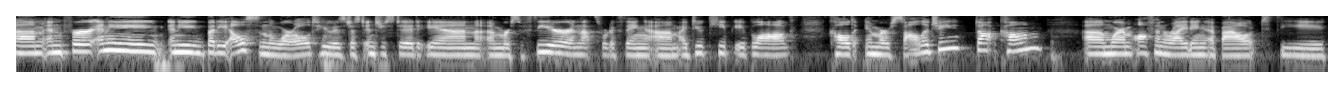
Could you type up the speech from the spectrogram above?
Um, and for any anybody else in the world who is just interested in immersive theater and that sort of thing, um, I do keep a blog called immersology.com, um, where I'm often writing about the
